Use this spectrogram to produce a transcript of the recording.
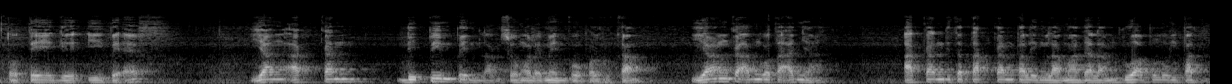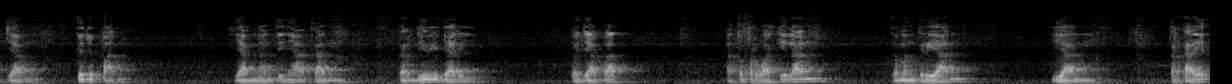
atau TGIPF yang akan dipimpin langsung oleh Menko Polhukam yang keanggotaannya akan ditetapkan paling lama dalam 24 jam ke depan yang nantinya akan terdiri dari pejabat atau perwakilan kementerian yang terkait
